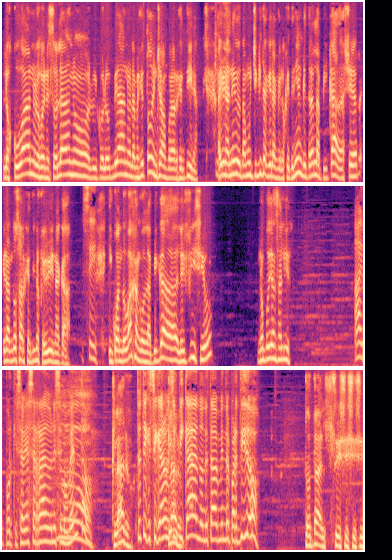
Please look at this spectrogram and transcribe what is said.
los cubanos, los venezolanos, el colombiano, la mexicana, todos hinchaban por Argentina. Qué Hay una anécdota muy chiquita que eran que los que tenían que traer la picada ayer eran dos argentinos que viven acá. Sí. Y cuando bajan con la picada del edificio, no podían salir. Ay, porque se había cerrado en ese No. momento. Claro, Entonces que se quedaron Claro. sin picada en donde estaban viendo el partido. total, sí, sí, sí, sí.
